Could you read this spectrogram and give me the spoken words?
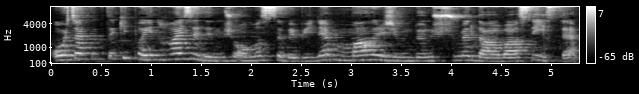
Ortaklıktaki payın haiz edilmiş olması sebebiyle mal rejimin dönüştürme davası ise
